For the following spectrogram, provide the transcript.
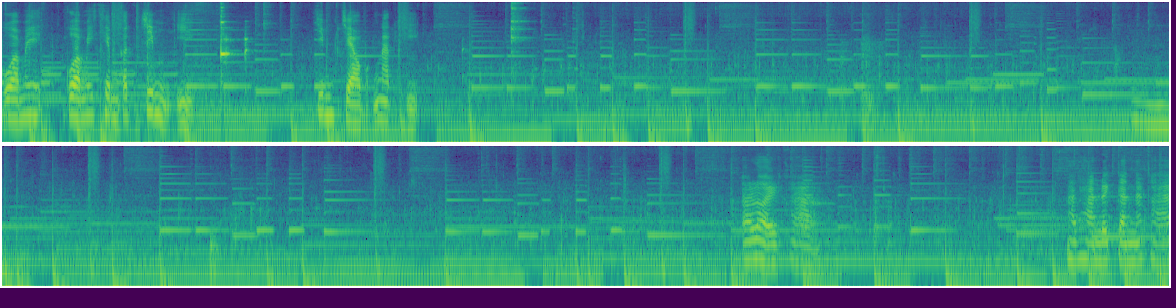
กลัวไม่กลัวไม่เค็มก็จิ้มอีก จิ้มแจ่วบักนัดอีก อร่อยค่ะ มาทานด้วยกันนะคะ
